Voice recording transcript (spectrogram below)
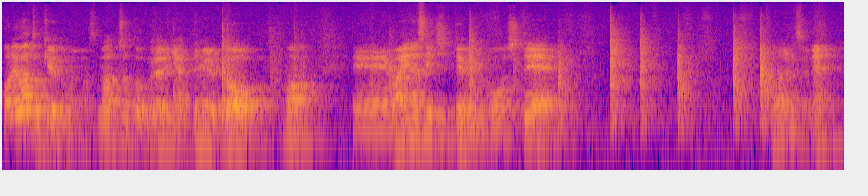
これは解けると思います。まあちょっと具体的にやってみると、まあ、えーマイナス1っていうのに移行して、こうなりますよね。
